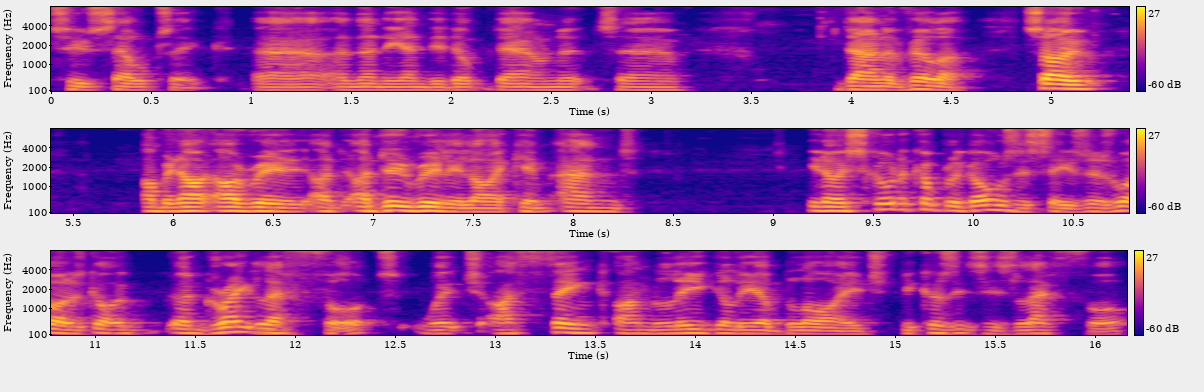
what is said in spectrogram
to Celtic, uh, and then he ended up down at uh, down at Villa. So, I mean, I, I really, I, I, do really like him, and you know, he scored a couple of goals this season as well. He's got a, a great left foot, which I think I'm legally obliged because it's his left foot.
